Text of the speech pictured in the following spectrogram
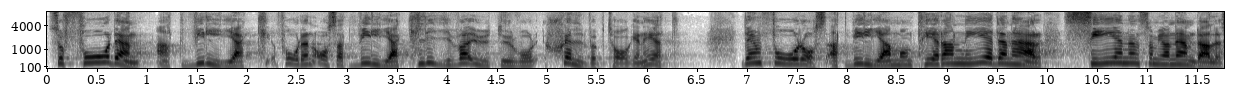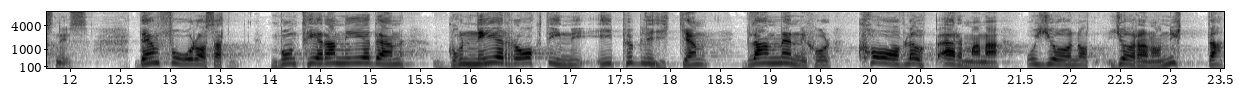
så får den, att vilja, får den oss att vilja kliva ut ur vår självupptagenhet. Den får oss att vilja montera ner den här scenen som jag nämnde alldeles nyss. Den får oss att montera ner den, gå ner rakt in i, publiken, bland människor, kavla upp ärmarna och gör något, göra någon nytta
